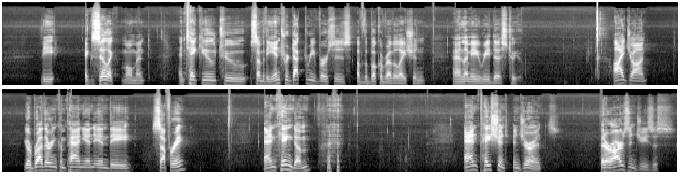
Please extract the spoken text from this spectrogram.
the exilic moment and take you to some of the introductory verses of the book of Revelation. And let me read this to you. I, John, your brother and companion in the suffering and kingdom and patient endurance that are ours in Jesus,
